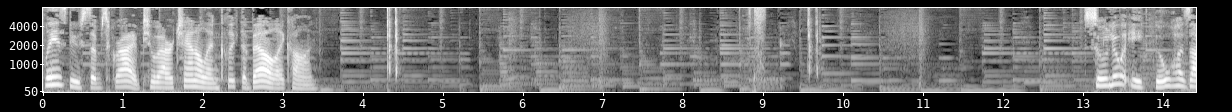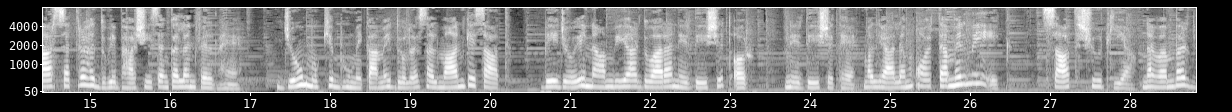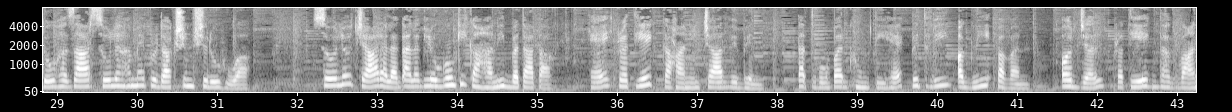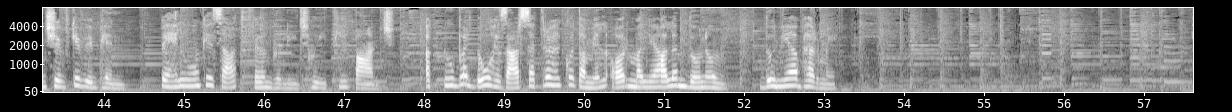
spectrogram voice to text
Please do subscribe to our channel and click the bell icon. Solo एक 2017 द्विभाषी संकलन film है, जो मुख्य भूमिका में दुल्हन सलमान के साथ, बेजोए नाम बिहार द्वारा निर्देशित और निर्देशित है, मलयालम और तमिल में एक साथ शूट किया। नवंबर 2016 में प्रोडक्शन शुरू हुआ। सोलो चार अलग अलग लोगों की कहानी बताता है। प्रत्येक कहानी चार विभिन्न तत्वों पर घूमती है। पृथ्वी, अग्नि, पवन और जल। प्रत्येक भगवान शिव के विभिन्न पहलुओं के साथ फ़िल्म रिलीज़ हुई थी पाँच। अक्टूबर 2017 को तमिल और मलयालम दोनों दुनिया भर में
